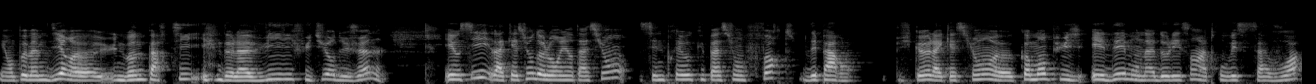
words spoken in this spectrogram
et on peut même dire euh, une bonne partie de la vie future du jeune. Et aussi, la question de l'orientation, c'est une préoccupation forte des parents, puisque la question euh, comment puis-je aider mon adolescent à trouver sa voie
